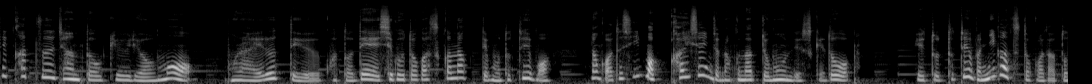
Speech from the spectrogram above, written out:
でかつちゃんとお給料ももらえるっていうことで仕事が少なくても例えばなんか私今会社員じゃなくなって思うんですけど、えっと、例えば2月とかだと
